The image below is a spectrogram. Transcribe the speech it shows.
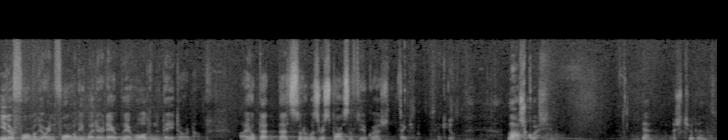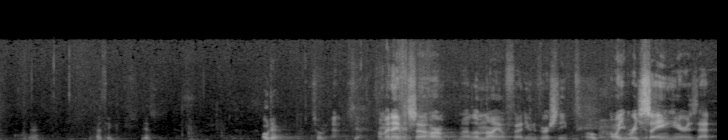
either formally or informally whether they're, they're holding the data or not. I hope that that sort of was responsive to your question. Thank you. Thank you. Last question. Yeah, a student there, I think. Yes? Oh, there. Sorry. Yeah. Well, my name is uh, Harm. I'm an alumni of uh, the university. Oh. And what you're saying here is that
